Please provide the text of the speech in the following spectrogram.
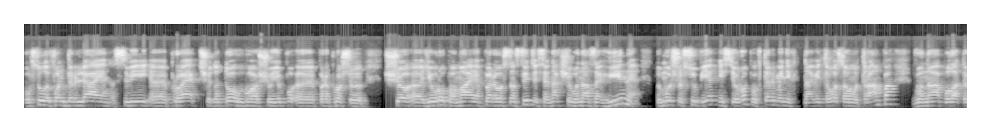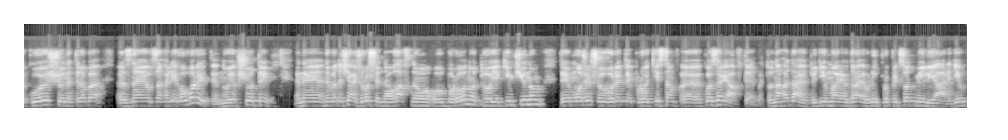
Урсули фон дер Ляєн свій е, проект щодо того, що е, перепрошую, що е, Європа має переоснаститися, інакше вона загине, тому що суб'єктність Європи в терміні навіть того самого Трампа вона була такою, що не треба з нею взагалі говорити. Ну, якщо ти не, не витрачаєш гроші на власну оборону, то яким чином ти можеш говорити про якісь там е, козиря в тебе? То нагадаю, тоді Маріо Драй говорив про 500 мільярдів,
